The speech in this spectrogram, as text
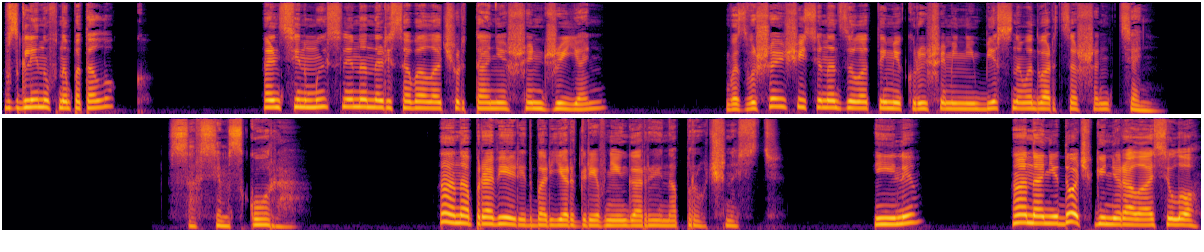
Взглянув на потолок, Ансин мысленно нарисовала очертания Шэньчжиянь, возвышающийся над золотыми крышами небесного дворца Шантянь. Совсем скоро она проверит барьер древней горы на прочность. Или она не дочь генерала Асило.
